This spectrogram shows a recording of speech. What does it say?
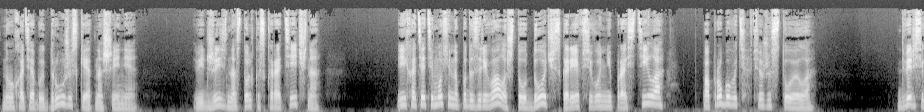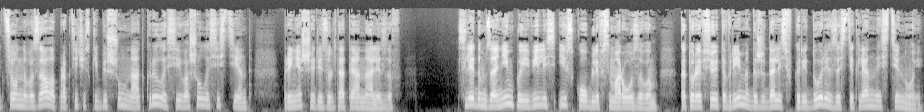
но хотя бы дружеские отношения? Ведь жизнь настолько скоротечна. И хотя Тимохина подозревала, что дочь, скорее всего, не простила, попробовать все же стоило. Дверь секционного зала практически бесшумно открылась, и вошел ассистент, принесший результаты анализов. Следом за ним появились и Скоблев с Морозовым, которые все это время дожидались в коридоре за стеклянной стеной.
